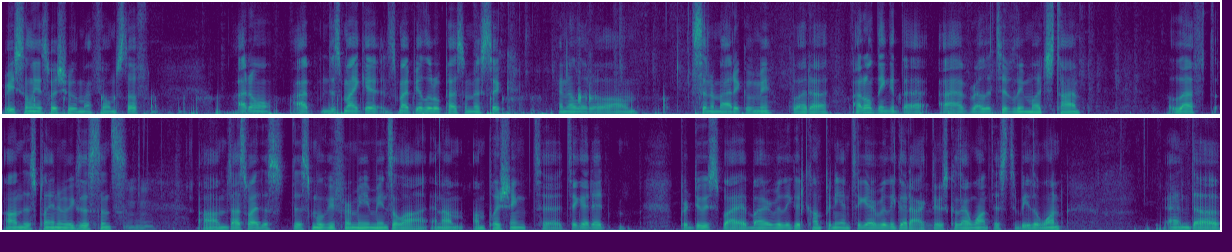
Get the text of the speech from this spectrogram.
recently, especially with my film stuff, I don't. I this might get this might be a little pessimistic and a little um, cinematic of me, but uh, I don't think that I have relatively much time left on this plane of existence. Um, that's why this this movie for me means a lot, and I'm I'm pushing to to get it produced by by a really good company and to get really good actors because I want this to be the one. And uh,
